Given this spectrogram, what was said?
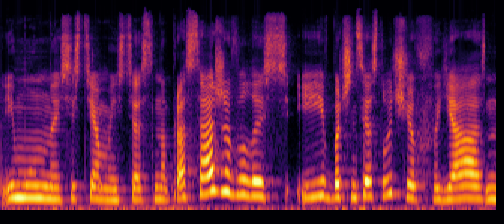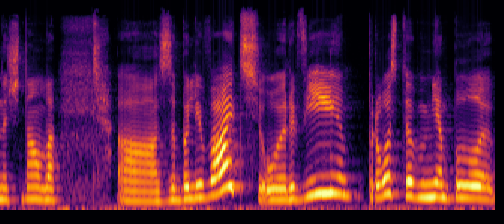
иммунная система, естественно, просаживалась, и в большинстве случаев я начинала э, заболевать, ОРВИ, просто мне было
